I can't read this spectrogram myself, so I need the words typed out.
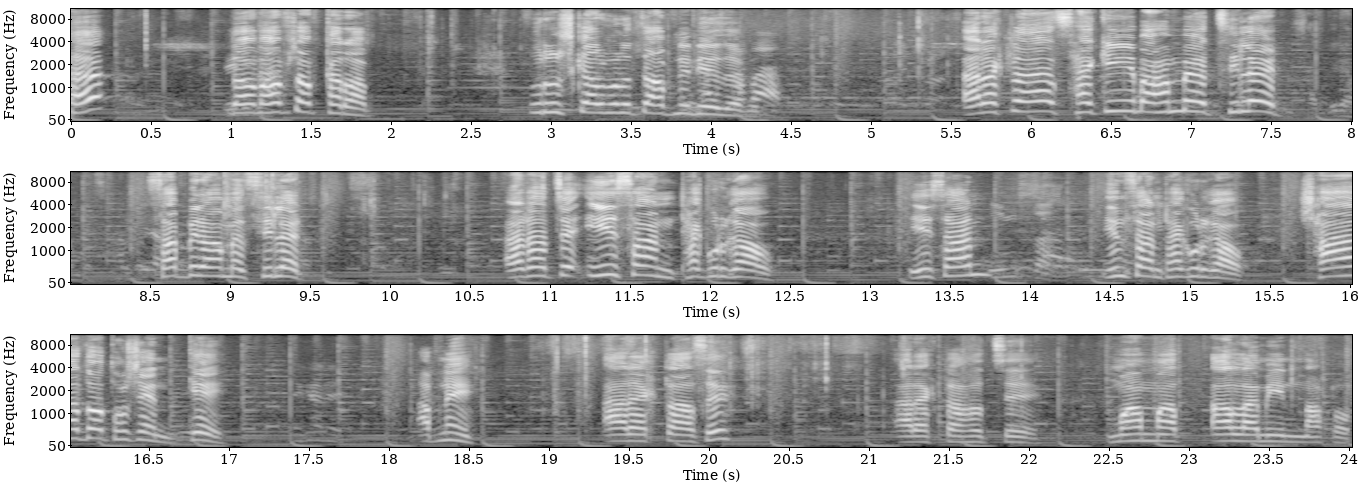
হ্যাঁ? না, ভাব সব খারাপ। পুরস্কার মনে হচ্ছে আপনি নিয়ে যাবেন। আর একটা সাকিব আহমেদ সিলেট। সাব্বির আহমেদ সিলেট। আর হচ্ছে ইসান ঠাকুরগাঁও। ইসান? ইনসান। ঠাকুরগাঁও। শাহাদত হোসেন, কে? আপনি, আর একটা আছে, আর একটা হচ্ছে মোহাম্মদ আলামিন নাটক।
